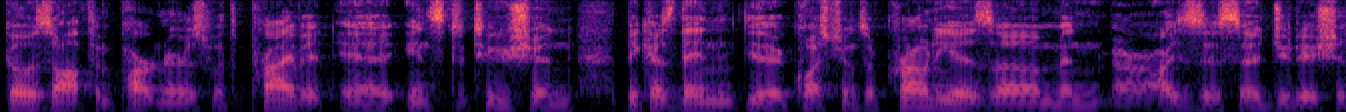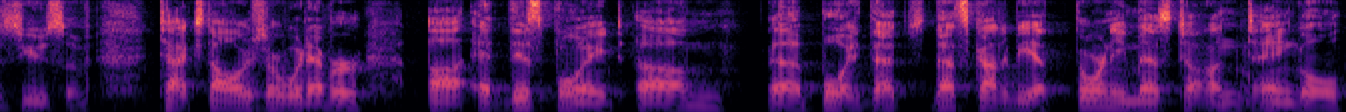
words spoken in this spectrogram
goes off and partners with a private uh, institution because then uh, questions of cronyism and or is this a judicious use of tax dollars or whatever. Uh, at this point, um, uh, boy, that's that's got to be a thorny mess to untangle.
